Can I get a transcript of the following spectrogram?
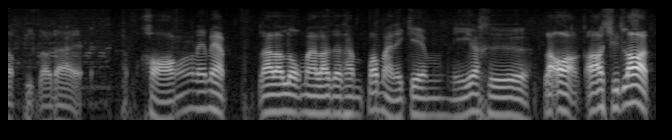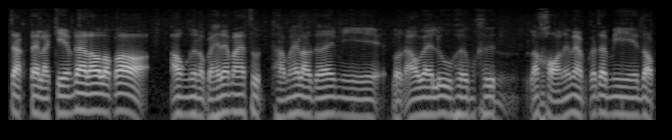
ล็อกพิกเราได้ ของในแมปเวลาเราลงมาเราจะทำเป้าหมายในเกมนี้ก็คือ เราออกเอาชีวิตรอดจากแต่ละเกมได้แล้วเราก็เอาเงินออกไปให้ได้มากสุดทำให้เราจะได้มีลดเอา value เพิ่มขึ้น แล้วของในแมปก็จะมีดรอป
